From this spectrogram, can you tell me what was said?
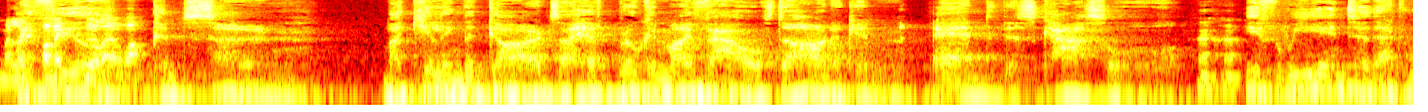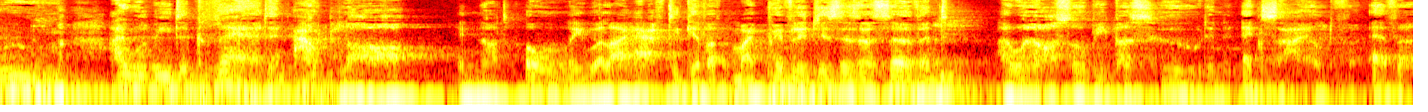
มันเลย I คอลเลกคืออะไรวะ feel concern. By killing the guards, I have broken my vows to Harnikin and this castle. if we enter that room, I will be declared an outlaw. And not only will I have to give up my privileges as a servant, I will also be pursued and exiled forever.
